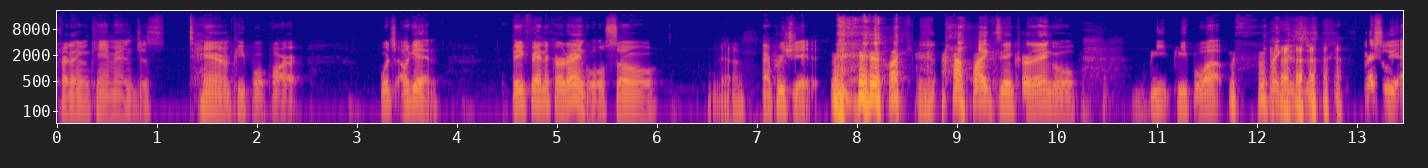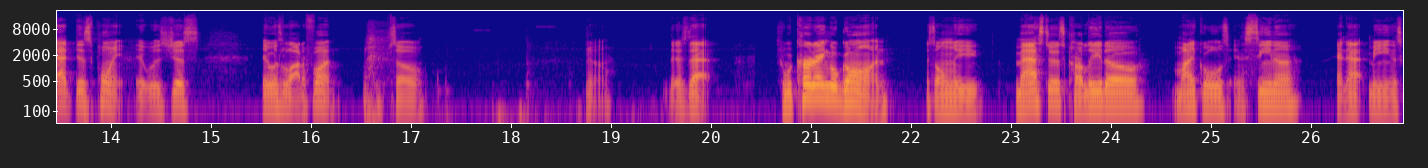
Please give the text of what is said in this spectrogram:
Kurt Angle came in just tearing people apart, which again, big fan of Kurt Angle, so yeah, I appreciate it. like, I like seeing Kurt Angle beat people up. like it's just, especially at this point, it was just, it was a lot of fun. So, you know, there's that. So with Kurt Angle gone, it's only Masters, Carlito, Michaels, and Cena, and that means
